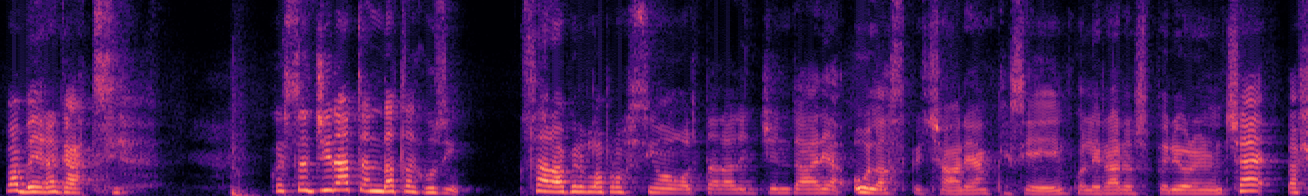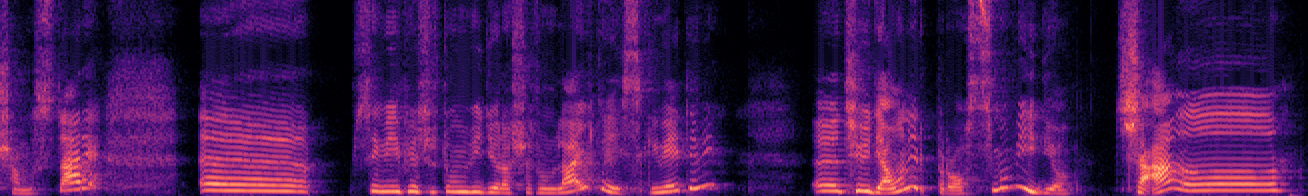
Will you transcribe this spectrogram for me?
Vabbè, ragazzi. Questa girata è andata così. Sarà per la prossima volta la leggendaria o la speciale, anche se in quelle rare superiore non c'è. Lasciamo stare. Eh, se vi è piaciuto un video lasciate un like e iscrivetevi. Eh, ci vediamo nel prossimo video. Ciao!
